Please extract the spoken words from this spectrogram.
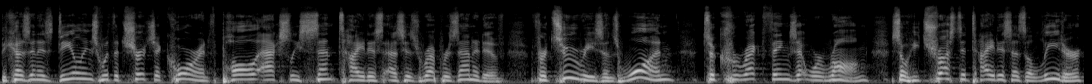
because in his dealings with the church at Corinth, Paul actually sent Titus as his representative for two reasons. One, to correct things that were wrong. So he trusted Titus as a leader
